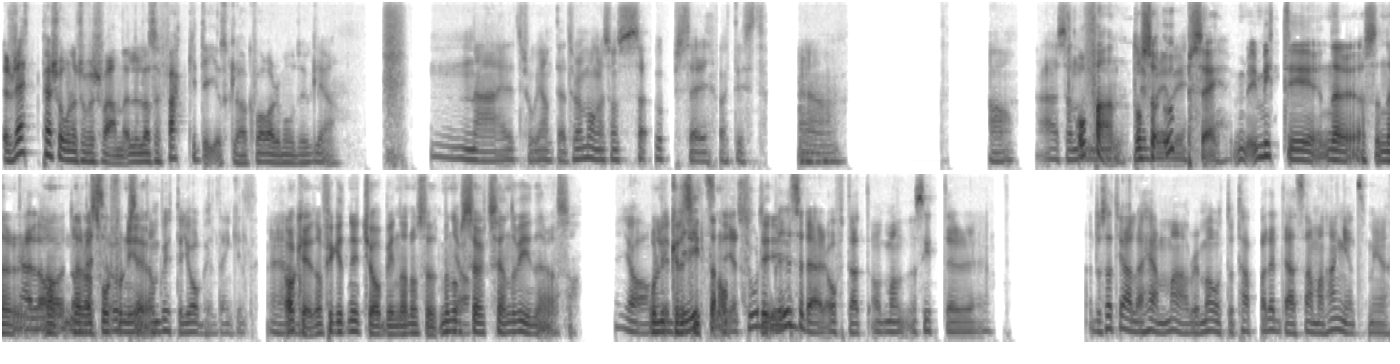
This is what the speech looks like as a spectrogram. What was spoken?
rätt personer som försvann eller la sig facket i och skulle ha kvar de odugliga? Nej, det tror jag inte. Jag tror det är många som sa upp sig faktiskt. Mm. Ja. Ja. Alltså, Åh fan, de sa börjar vi- upp sig mitt i när, alltså när, Eller, ja, när de det var svårt att få upp nya sig, jobb. De bytte jobb helt enkelt. Eh, Okej, de fick ett nytt jobb innan de sökte, men de Ja. sökte sig ändå vidare alltså. Ja, och lyckades blir- hitta något. Jag tror det, Det blir så där ofta att om man sitter... Då satt ju alla hemma remote och tappade det där sammanhanget med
